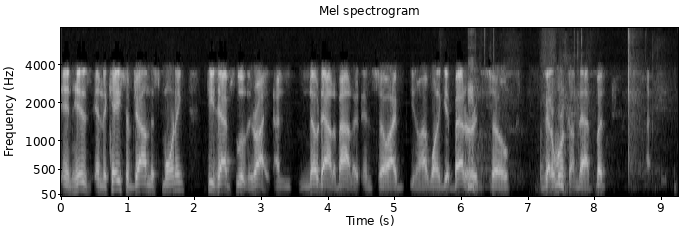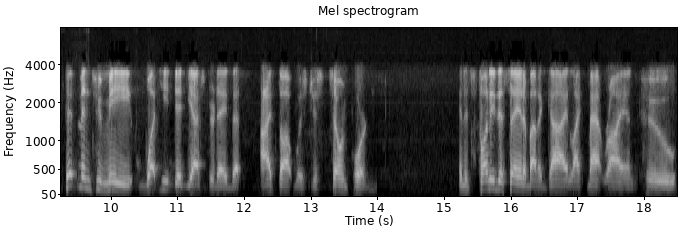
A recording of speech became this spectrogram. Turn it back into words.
in his in the case of John this morning, he's absolutely right, I, no doubt about it. And so I, you know, I want to get better, and so I've got to work on that. But Pittman, to me, what he did yesterday that I thought was just so important. And it's funny to say it about a guy like Matt Ryan who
